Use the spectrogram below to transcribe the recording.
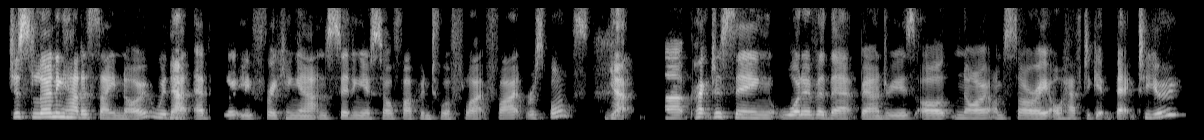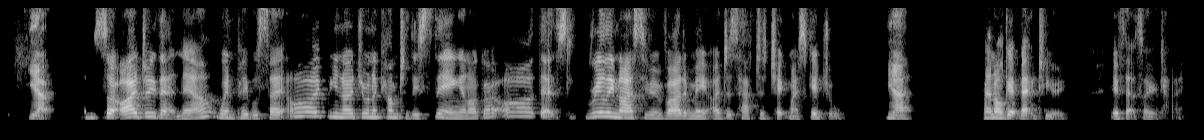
just learning how to say no without absolutely freaking out and setting yourself up into a flight fight response. Yeah. Uh, practicing whatever that boundary is. Oh, no, I'm sorry. I'll have to get back to you. Yeah. And so I do that now when people say, Oh, you know, do you want to come to this thing? And I go, Oh, that's really nice you've invited me. I just have to check my schedule Yeah. And I'll get back to you if that's okay.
